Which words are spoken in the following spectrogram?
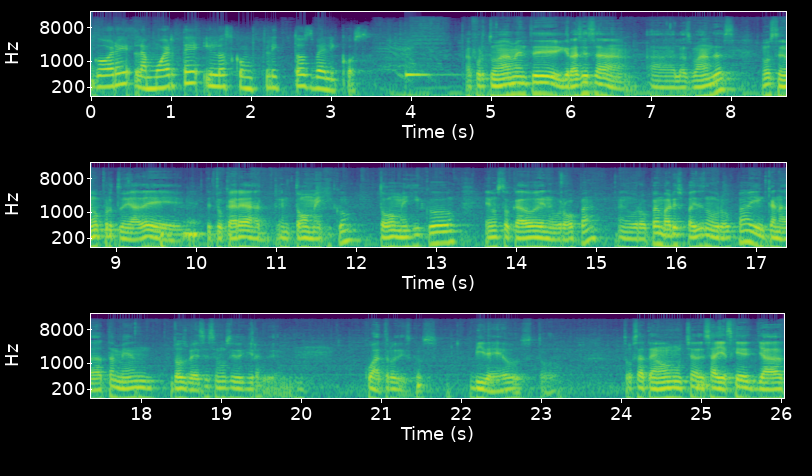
gore, la muerte y los conflictos bélicos. Afortunadamente, gracias a, las bandas, hemos tenido oportunidad de, tocar en todo México. Todo México, hemos tocado en Europa, en Europa, en varios países en Europa y en Canadá también dos veces hemos ido de gira. Cuatro discos, videos, todo. O sea, tenemos muchas, o sea, y es que ya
